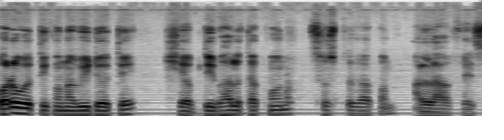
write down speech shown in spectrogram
পরবর্তী কোনো ভিডিওতে। সে অবধি ভালো থাকুন, সুস্থ থাকুন। আল্লাহ হাফেজ।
